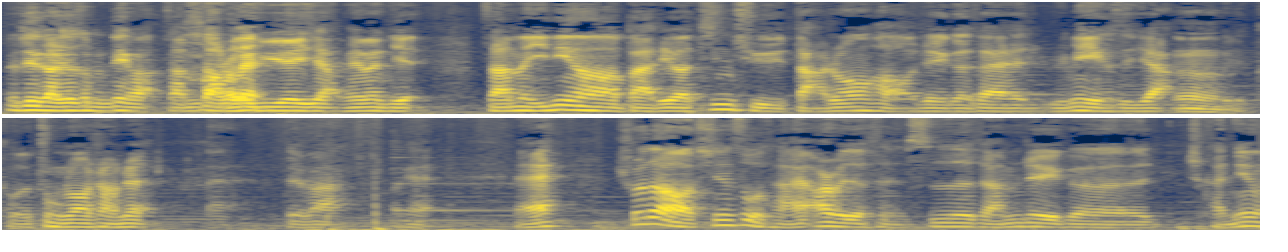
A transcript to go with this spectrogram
那这段就这么定了，咱们到时候预约一下，没问题。咱们一定要把这个金曲打装好，这个再 remix 一下，嗯，重装上阵，哎，对吧？OK，哎，说到新素材，二位的粉丝，咱们这个肯定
